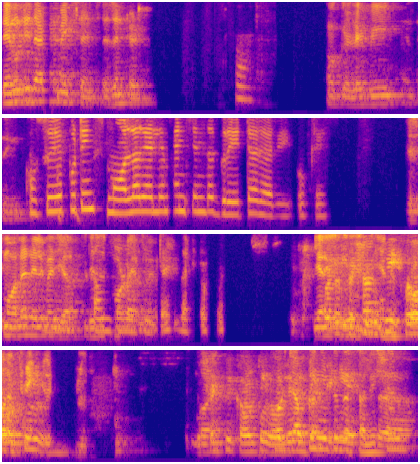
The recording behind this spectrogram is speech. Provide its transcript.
Then only that makes sense, isn't it? Oh. Okay, let me I think Oh, so you're putting smaller elements in the greater array. Okay. a smaller elements, yeah. It's This is what I meant. counterintuitive, but okay. Yeah, But you we should should be be counting. We should counting For jumping into the solution, uh,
